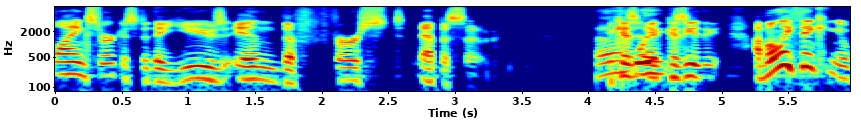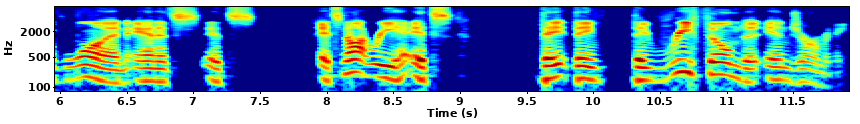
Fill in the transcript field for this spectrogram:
Flying Circus did they use in the first episode? uh, Because, well, because I'm only thinking of one, and it's, it's, it's not re, it's, they, they, they refilmed it in Germany.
